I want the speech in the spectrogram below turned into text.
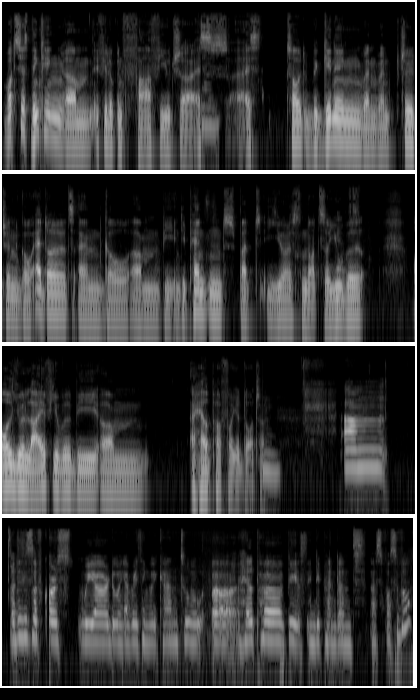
What's your thinking um, if you look in far future? As mm. as told the beginning, when when children go adults and go um, be independent, but yours not. So you yes. will all your life you will be um, a helper for your daughter? Mm. Um, this is, of course, we are doing everything we can to uh, help her be as independent as possible.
